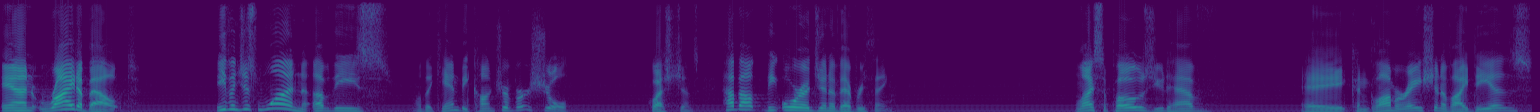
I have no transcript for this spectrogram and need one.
and write about even just one of these, well, they can be controversial questions. How about the origin of everything? Well, I suppose you'd have a conglomeration of ideas,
